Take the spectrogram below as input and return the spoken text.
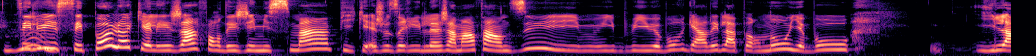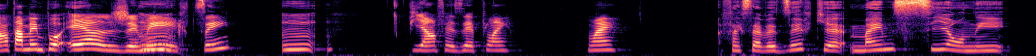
Tu sais, lui, il sait pas là, que les gens font des gémissements, puis que, je veux dire, il l'a jamais entendu. Il, il- il a beau regarder de la porno, il a beau... Il entend même pas elle gémir, tu sais. Mm. Puis il en faisait plein. Ouais. Fait que ça veut dire que même si on est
